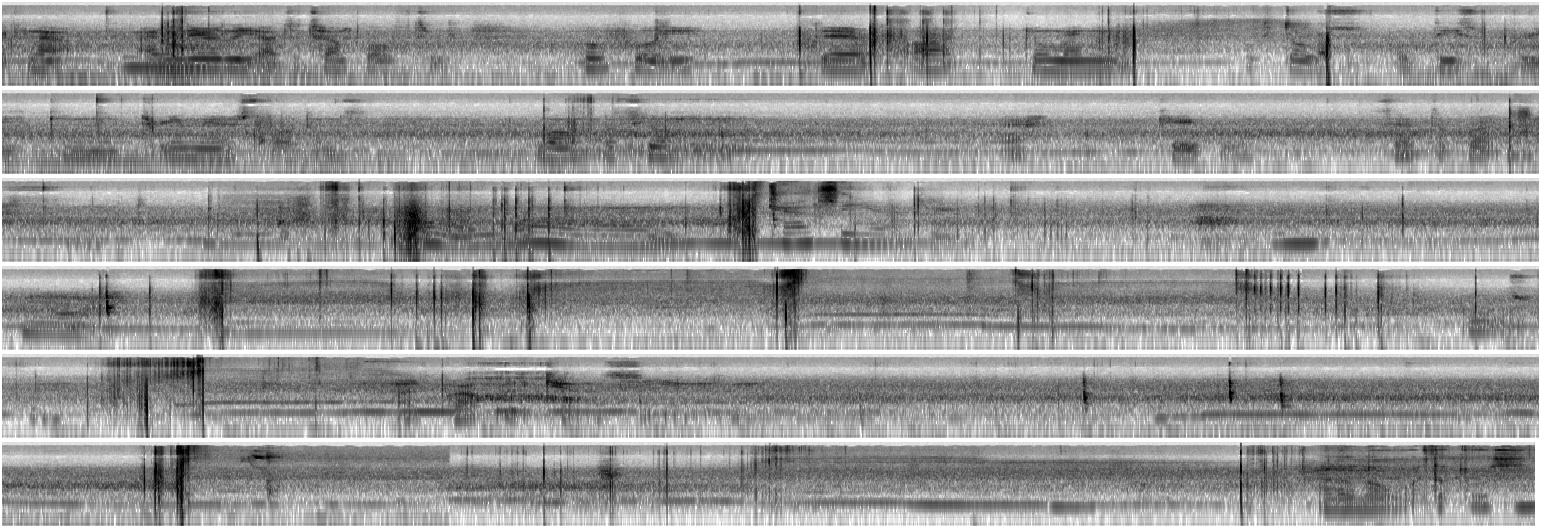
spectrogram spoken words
back now. I'm nearly at the temple too. Hopefully, there aren't too many of those of these freaking Tremere skeletons. Well, let's go. Eh, okay, cool. Set the brightness. Oh, why? I can't see anything. Hmm. I probably can't see anything. I don't know what that was.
